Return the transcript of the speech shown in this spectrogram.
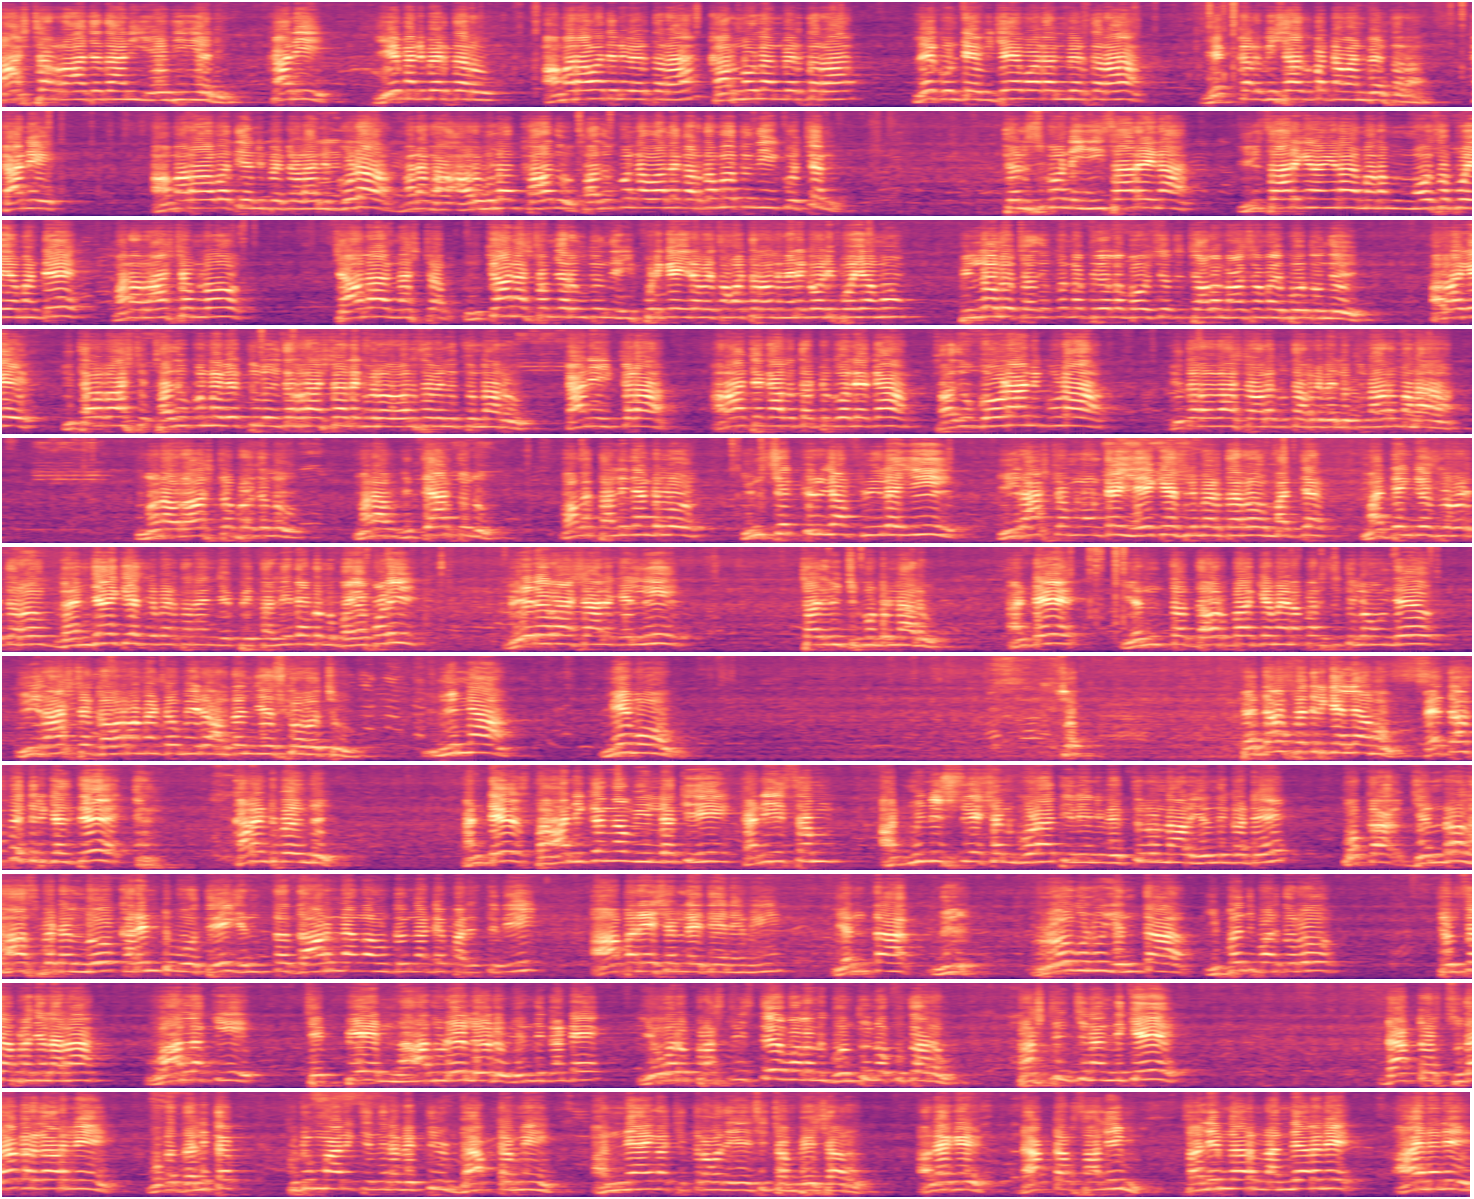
రాష్ట్ర రాజధాని ఏది అని. కానీ ఏమని పెడతారు? అమరావతిని పెడతారా? కర్నూలు అని పెడతారా? లేకుంటే విజయవాడ అని పెడతారా? ఎక్కడ విశాఖపట్నం అని పెడతారా? కానీ అమరావతి అని పెట్టడానికి కూడా మనకు అర్హులం కాదు. చదువుకున్న వాళ్ళకి అర్థమవుతుంది ఈ క్వశ్చన్. తెలుసుకోండి ఈసారైనా ఈసారికైనా మనం మోసపోయామంటే మన రాష్ట్రంలో చాలా నష్టం ఇంకా నష్టం జరుగుతుంది. ఇప్పటికే ఇరవై సంవత్సరాలు వెనుకబడిపోయాము. పిల్లలు చదువుకున్న పిల్లల భవిష్యత్తు చాలా నాశనం అయిపోతుంది. అలాగే ఇతర రాష్ట్ర చదువుకున్న వ్యక్తులు ఇతర రాష్ట్రాలకు వలస వెళుతున్నారు. కానీ ఇక్కడ అరాచకాలు తట్టుకోలేక చదువుకోవడానికి కూడా ఇతర రాష్ట్రాలకు తరలి వెళుతున్నారు మన మన రాష్ట్ర ప్రజలు మన విద్యార్థులు. వాళ్ళ తల్లిదండ్రులు ఇన్సెక్యూర్గా ఫీల్ అయ్యి ఈ రాష్ట్రంలో ఉంటే ఏ కేసులు పెడతారో మద్య మద్యం కేసులు పెడతారో గంజాయి కేసులు పెడతారని చెప్పి తల్లిదండ్రులు భయపడి వేరే రాష్ట్రాలకు వెళ్ళి చదివించుకుంటున్నారు. అంటే ఎంత దౌర్భాగ్యమైన పరిస్థితిలో ఉందో ఈ రాష్ట్ర గవర్నమెంట్ మీరు అర్థం చేసుకోవచ్చు. నిన్న మేము సో- పెద్ద ఆసుపత్రికి వెళ్ళాము. పెద్ద ఆసుపత్రికి వెళ్తే కరెంట్ పోయింది. అంటే స్థానికంగా వీళ్ళకి కనీసం అడ్మినిస్ట్రేషన్ కూడా తెలియని వ్యక్తులు ఉన్నారు. ఎందుకంటే ఒక జనరల్ హాస్పిటల్లో కరెంటు పోతే ఎంత దారుణంగా ఉంటుందంటే పరిస్థితి. ఆపరేషన్లు అయితేనేమి ఎంత రోగులు ఎంత ఇబ్బంది పడతారో తెలుసా ప్రజలరా? వాళ్ళకి చెప్పే నాదుడే లేడు. ఎందుకంటే ఎవరు ప్రశ్నిస్తే వాళ్ళని గొంతు నొక్కుతారు. ప్రశ్నించినందుకే డాక్టర్ సుధాకర్ గారిని ఒక దళిత కుటుంబానికి చెందిన వ్యక్తిని డాక్టర్ని అన్యాయంగా చిత్రవద చేసి చంపేశారు. అలాగే డాక్టర్ సలీం సలీం గారు నంద్యాలని ఆయనని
